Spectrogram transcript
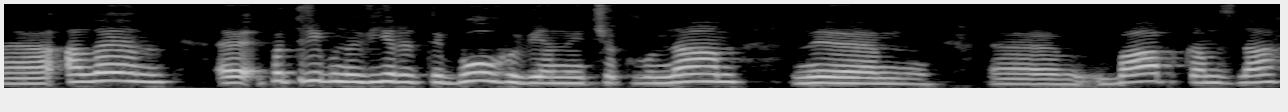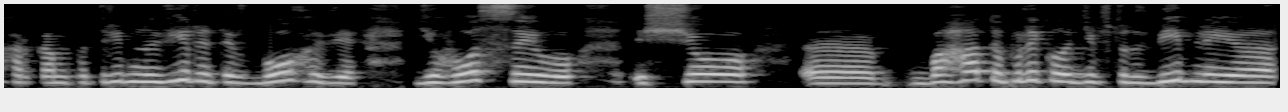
Е, Але е, потрібно вірити Богові, а не чаклунам, не е, бабкам, знахаркам. Потрібно вірити в Богові, в Його силу. Що багато прикладів тут в Біблії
